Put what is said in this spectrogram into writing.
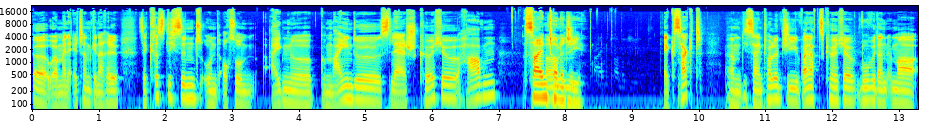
äh, oder meine Eltern generell sehr christlich sind und auch so eigene Gemeinde slash Kirche haben. Scientology. Exakt. Ähm, die Scientology Weihnachtskirche, wo wir dann immer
